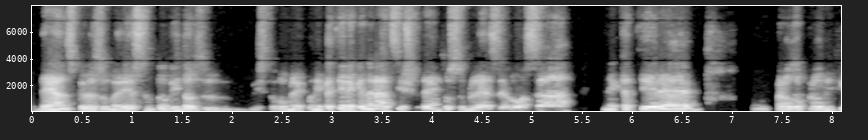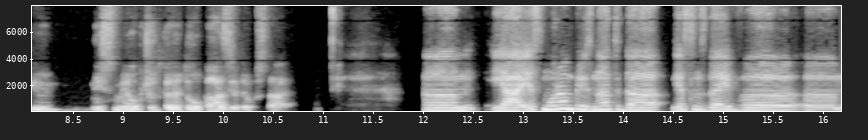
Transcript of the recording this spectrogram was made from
dejansko razumejo. Jaz sem to videl, v bistvu, rekel, nekatere generacije študentov so bile zelo za, nekatere pravzaprav niti nisem imel občutka, da to opazijo, da obstaja. Um, ja, jaz moram priznati, da sem zdaj v um,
